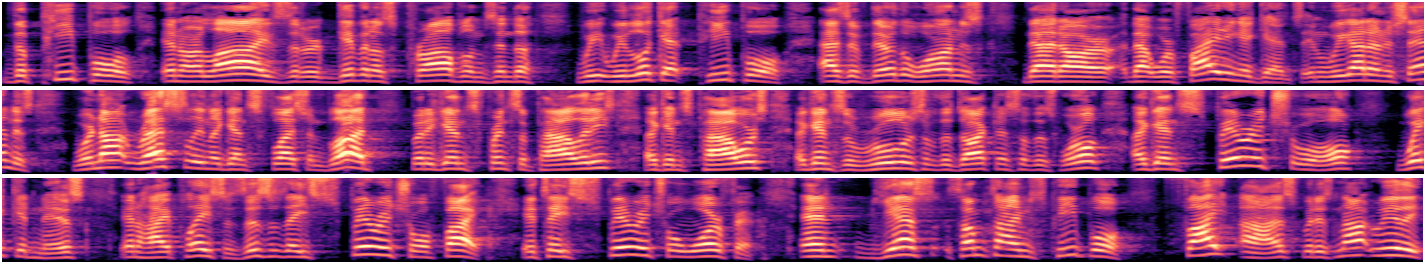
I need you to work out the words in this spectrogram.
the people in our lives that are giving us problems. And the, we, we look at people as if they're the ones that, are, that we're fighting against. And we got to understand this. We're not wrestling against flesh and blood, but against principalities, against powers, against the rulers of the darkness of this world, against spiritual wickedness in high places. This is a spiritual fight, it's a spiritual warfare. And yes, sometimes people fight us, but it's not really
